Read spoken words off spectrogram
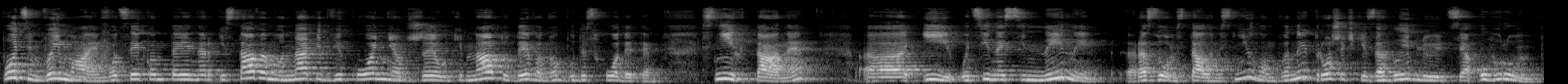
Потім виймаємо цей контейнер і ставимо на підвіконня вже у кімнату, де воно буде сходити. Сніг тане, е, і оці насіннини разом з талим снігом вони трошечки заглиблюються у ґрунт.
